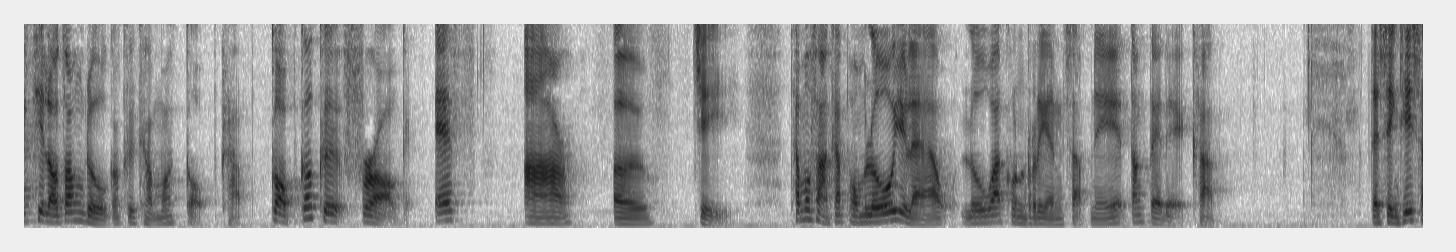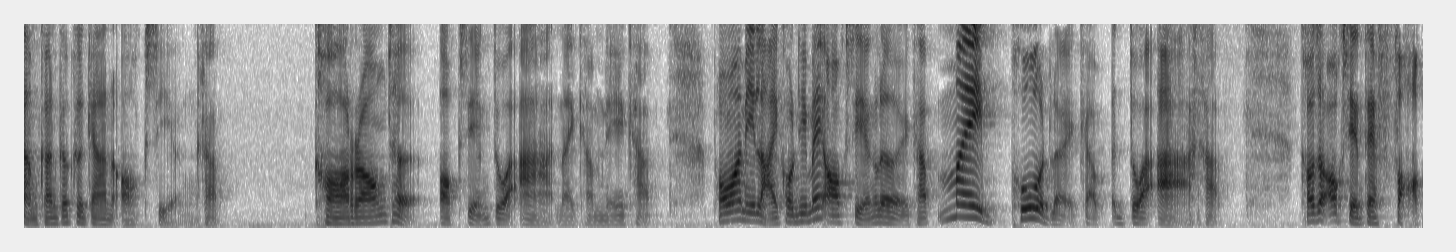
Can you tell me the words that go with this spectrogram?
กที่เราต้องดูก็คือคำว่ากบครับ กบก็คือ frog f r o g ท่านผู้ฟังครับผมรู้อยู่แล้ว รู้ว่าคุณเรียนศัพท์นี้ตั้งแต่เด็กครับ แต่สิ่งที่สำคัญก็คือการออกเสียงครับ ขอร้องเถอะออกเสียงตัว R ในคำนี้ครับ เพราะว่ามีหลายคนที่ไม่ออกเสียงเลยครับ ไม่พูดเลยครับตัว R ครับ เขาจะออกเสียงแต่ fog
